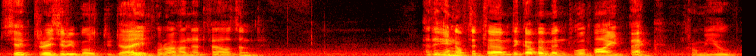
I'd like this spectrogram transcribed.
said treasury bill today for 100,000, at the end of the term, the government will buy it back from you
